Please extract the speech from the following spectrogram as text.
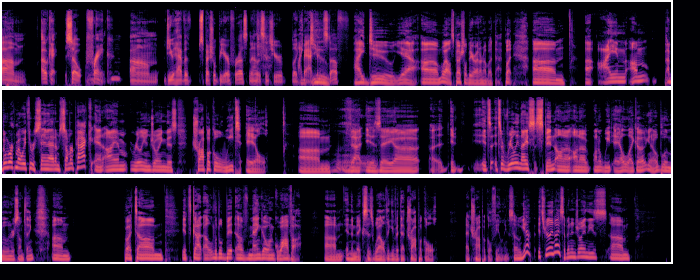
um. Okay. So Frank, um, do you have a special beer for us now that since you're like back and stuff? I do, yeah. Um, well, special beer, I don't know about that, but um, uh, I am. I'm. I've been working my way through Sam Adams Summer Pack, and I am really enjoying this tropical wheat ale. Um, that is a. Uh, uh, it. It's it's a really nice spin on a on a on a wheat ale like a you know Blue Moon or something. Um, but um, it's got a little bit of mango and guava um, in the mix as well to give it that tropical that tropical feeling. So yeah, it's really nice. I've been enjoying these. Um,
